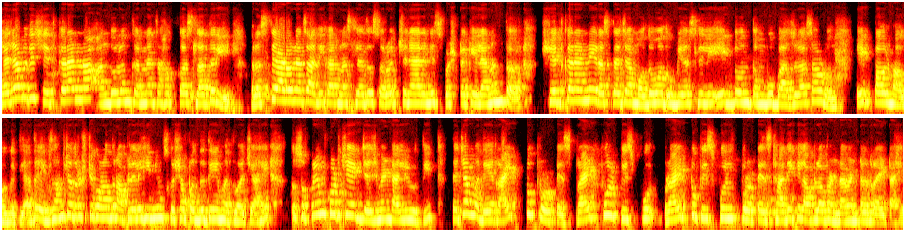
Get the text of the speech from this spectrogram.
याच्यामध्ये शेतकऱ्यांना आंदोलन करण्याचा हक्क असला तरी रस्ते अडवण्याचा अधिकार नसल्याचं सर्वोच्च न्यायालयाने स्पष्ट केल्यानंतर शेतकऱ्यांनी रस्त्याच्या मधोमध उभी असलेली एक दोन तंबू बाजूला साडून एक पाऊल मागं घेतले. आता एक्झामच्या दृष्टिकोनातून आपल्याला ही न्यूज कशा पद्धतीने महत्वाची आहे? तर सुप्रीम कोर्टची एक जजमेंट आली होती. त्याच्यामध्ये right to protest rightful peaceful right to peaceful protest हा देखील आपला फंडामेंटल राईट आहे.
